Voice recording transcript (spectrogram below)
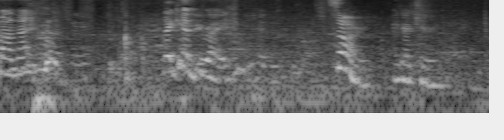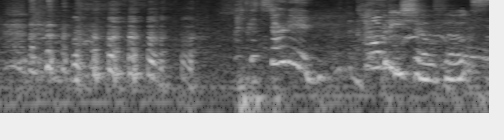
on, that, that can't be right. Sorry, I got carried. Let's get started with the comedy show, folks.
